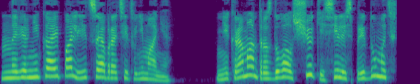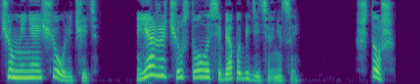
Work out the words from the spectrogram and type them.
Наверняка и полиция обратит внимание. Некромант раздувал щеки, силясь придумать, в чем меня еще уличить. Я же чувствовала себя победительницей. Что ж,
